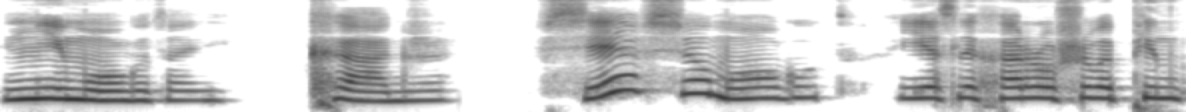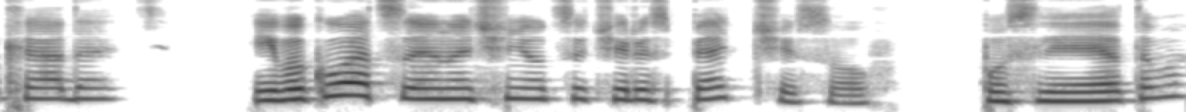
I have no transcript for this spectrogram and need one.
Не могут они. Как же. Все все могут, если хорошего пинка дать. Эвакуация начнется через пять часов. После этого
